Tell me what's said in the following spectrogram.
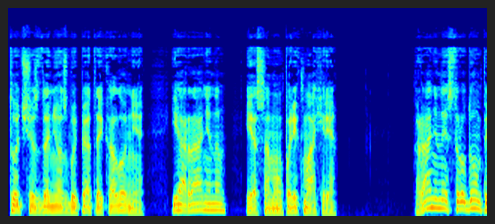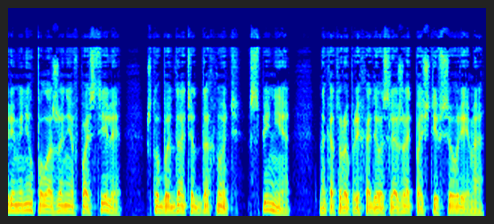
тотчас донес бы пятой колонне и о раненом, и о самом парикмахере. Раненый с трудом переменил положение в постели, чтобы дать отдохнуть спине, на которой приходилось лежать почти все время.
